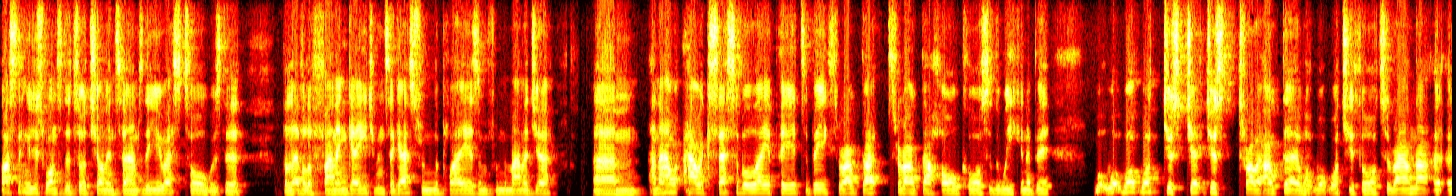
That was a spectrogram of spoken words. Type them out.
last thing I just wanted to touch on in terms of the US tour was the the level of fan engagement, I guess, from the players and from the manager um, and how, how accessible they appeared to be throughout that throughout that whole course of the week and a bit. What what what, what just ju- just throw it out there. What what what's your thoughts around that? Uh, uh,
